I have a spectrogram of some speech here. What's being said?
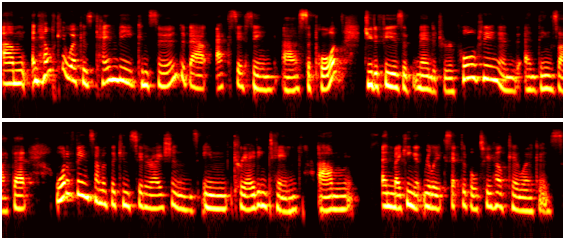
Um, and healthcare workers can be concerned about accessing uh, support due to fears of mandatory reporting and, and things like that. What have been some of the considerations in creating TEN um, and making it really acceptable to healthcare workers?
